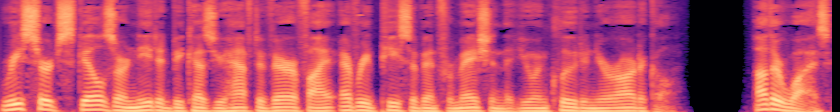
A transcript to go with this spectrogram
research skills are needed because you have to verify every piece of information that you include in your article. Otherwise,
